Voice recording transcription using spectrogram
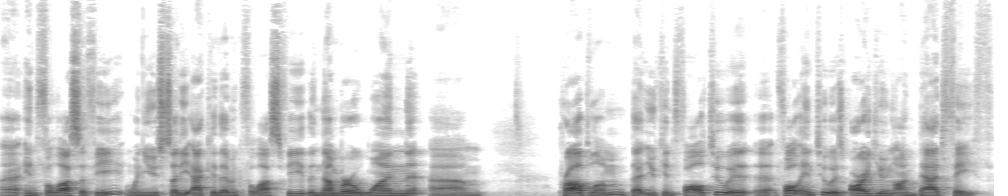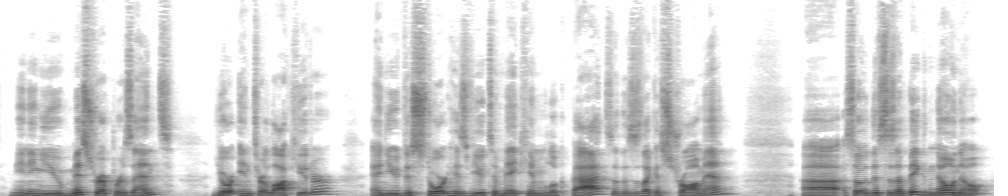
uh, in philosophy, when you study academic philosophy, the number one um, problem that you can fall to uh, fall into is arguing on bad faith, meaning you misrepresent your interlocutor and you distort his view to make him look bad. So this is like a straw man. Uh, so this is a big no-no,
